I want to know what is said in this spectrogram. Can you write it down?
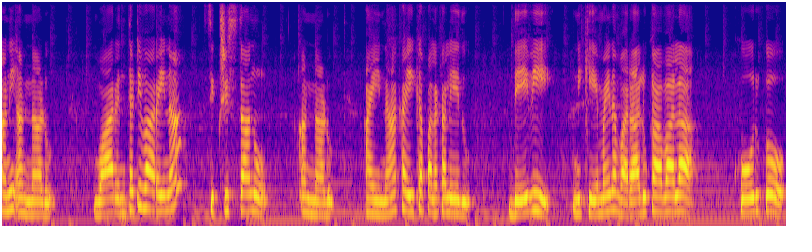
అని అన్నాడు. వారెంతటి వారైనా శిక్షిస్తాను అన్నాడు. అయినా కైక పలకలేదు. దేవి నీకేమైనా వరాలు కావాలా? కోరుకో.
